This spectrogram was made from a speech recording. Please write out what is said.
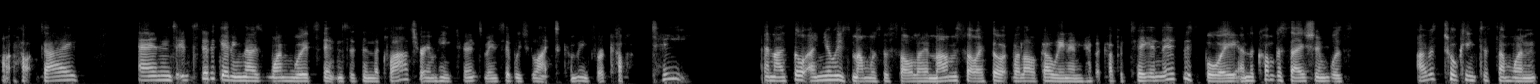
hot, hot day. And instead of getting those one word sentences in the classroom, he turned to me and said, Would you like to come in for a cup of tea? And I thought, I knew his mum was a solo mum, so I thought, well, I'll go in and have a cup of tea. And there's this boy, and the conversation was, I was talking to someone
